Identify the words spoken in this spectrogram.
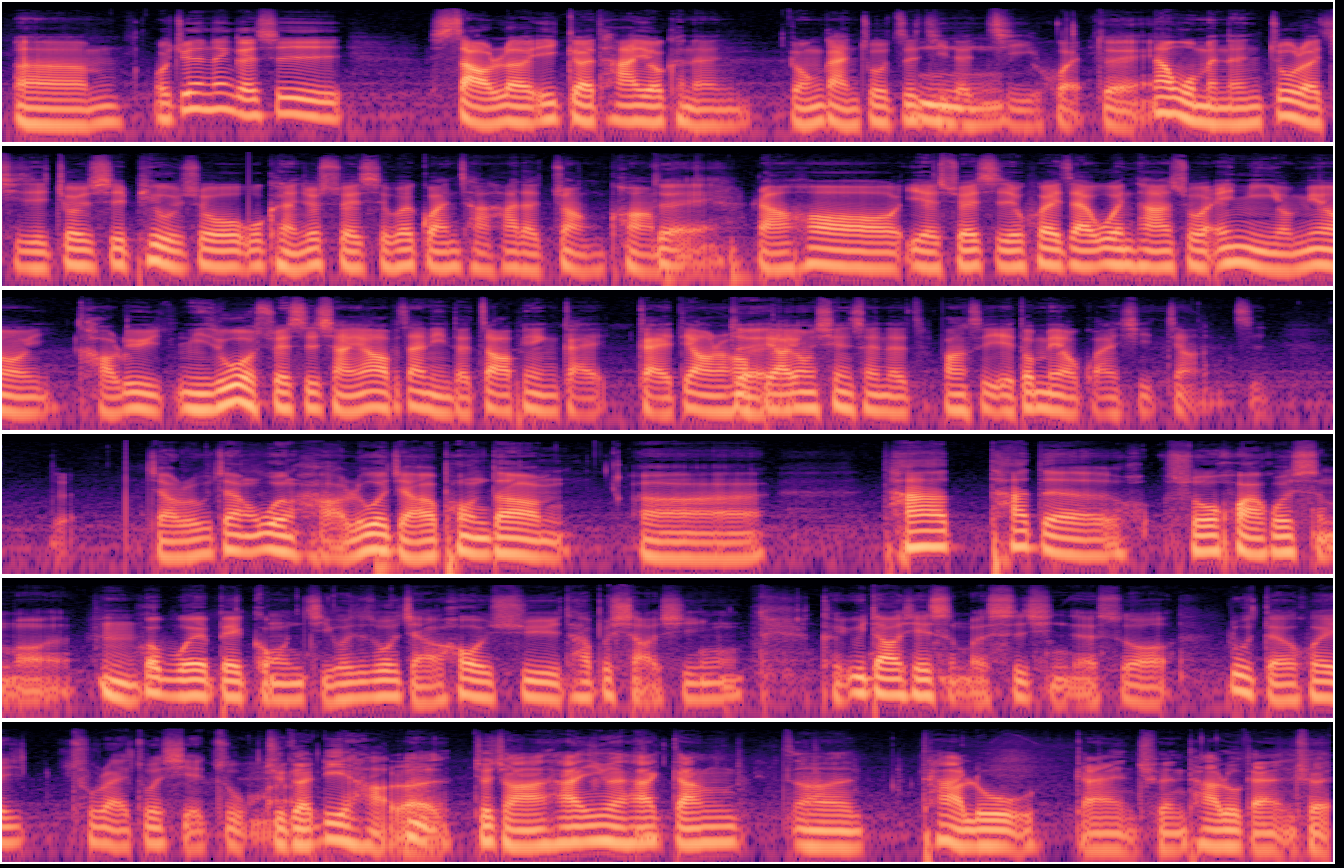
呃，我觉得那个是少了一个他有可能。勇敢做自己的机会，对。那我们能做的，其实就是，譬如说，我可能就随时会观察他的状况，对。然后也随时会在问他说：“哎，你有没有考虑？你如果随时想要在你的照片改改掉，然后不要用现身的方式，也都没有关系。”这样子，对。假如这样问好，如果假如碰到呃。他他的说话或什么，嗯，会不会被攻击？或者说，假如后续他不小心可遇到一些什么事情的时候，路德会出来做协助？举个例好了，就假如他因为他刚嗯。踏入感染圈，踏入感染圈，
